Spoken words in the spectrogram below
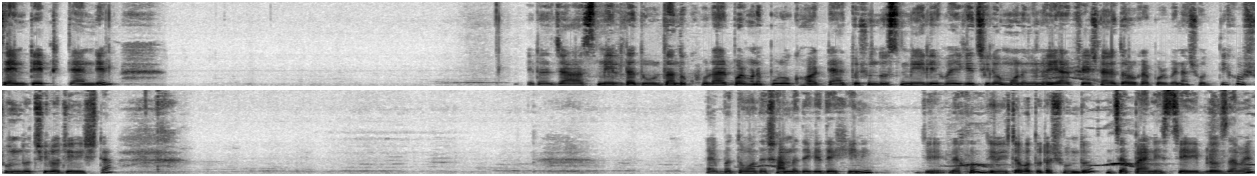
সেন্টেড ক্যান্ডেল এটা যা স্মেলটা দুর্দান্ত, খোলার পর মানে পুরো ঘরটা এত সুন্দর স্মেলি হয়ে গেছিল, মনে জন্য এয়ার ফ্রেশনারের দরকার পড়বে না। সত্যি খুব সুন্দর ছিল জিনিসটা। একবার তোমাদের সামনে থেকে দেখিয়ে নিই যে দেখো জিনিসটা কতটা সুন্দর জাপানিজ চেরি ব্লসমের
